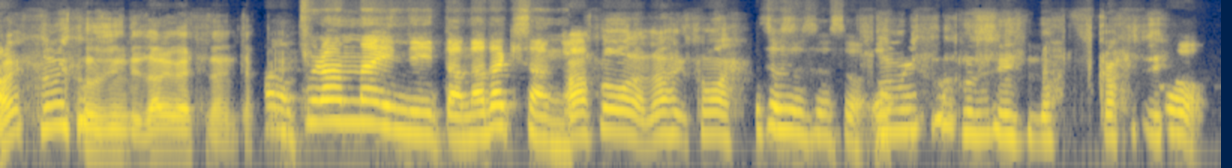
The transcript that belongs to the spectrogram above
あれスミスの人って誰がやってたんだっあの、け？プランナインにいた名崎さんが。あ、そうだ、な、そうだ。そうそうそうそう。スミス夫人懐かしい。そう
